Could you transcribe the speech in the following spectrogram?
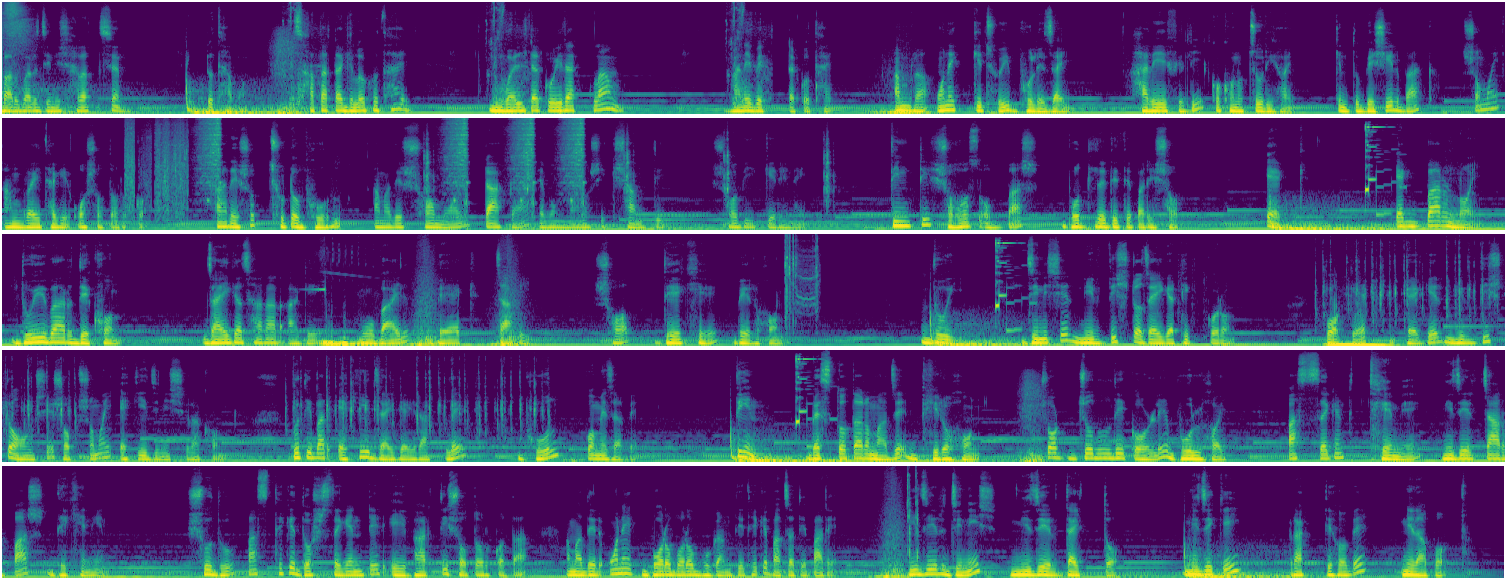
বারবার জিনিস হারাচ্ছেন, একটু থামুন। ছাতাটা গেল কোথায়? মোবাইলটা কই রাখলাম? মানি ব্যাগটা কোথায়? আমরা অনেক কিছুই ভুলে যাই। হারিয়ে ফেলি, কখনো চুরি হয়। কিন্তু বেশিরভাগ সময় আমরাই থাকি অসতর্ক। আর এসব ছোট ভুল আমাদের সময়, টাকা এবং মানসিক শান্তি সবই কেড়ে নেয়। তিনটি সহজ অভ্যাস বদলে দিতে পারে সব। এক একবার নয়, দুইবার দেখুন। জায়গা ছাড়ার আগে মোবাইল, ব্যাগ, চাবি, সব দেখে বের হন। দুই, জিনিসের নির্দিষ্ট জায়গা ঠিক করুন। পকেট, ব্যাগের নির্দিষ্ট অংশে সবসময় একই জিনিস রাখুন। প্রতিবার একই জায়গায় রাখলে ভুল কমে যাবে। তিন, ব্যস্ততার মাঝে ধীর হন। চট জলদি করলে ভুল হয়। পাঁচ সেকেন্ড থেমে নিজের চারপাশ দেখে নিন। শুধু পাঁচ থেকে দশ সেকেন্ডের এই বাড়তি সতর্কতা আমাদের অনেক বড় বড় ভোগান্তি থেকে বাঁচাতে পারে। নিজের জিনিস নিজের দায়িত্ব। নিজেকেই রাখতে হবে নিরাপদ।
